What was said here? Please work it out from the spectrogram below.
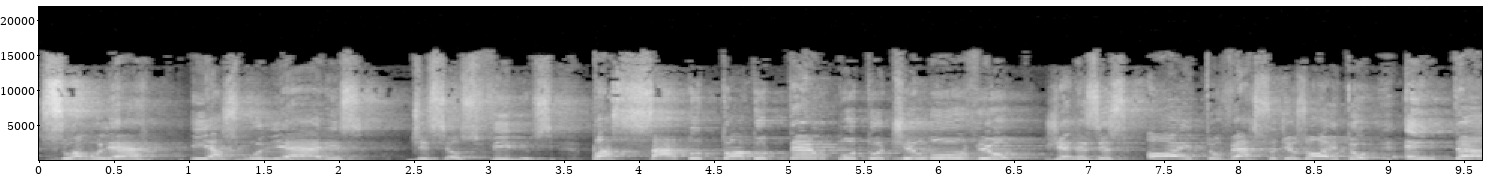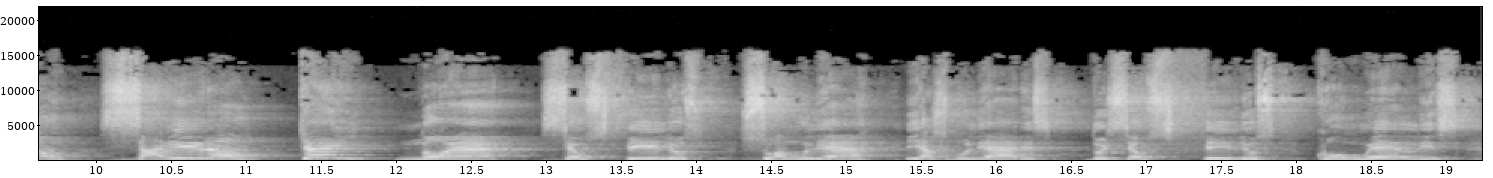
sua mulher e as mulheres de seus filhos. Passado todo o tempo do dilúvio, Gênesis 8, verso 18. Então saíram quem? Noé, seus filhos, sua mulher e as mulheres dos seus filhos com eles.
